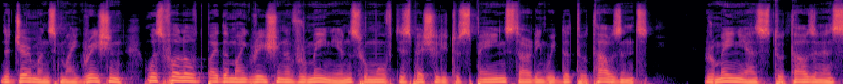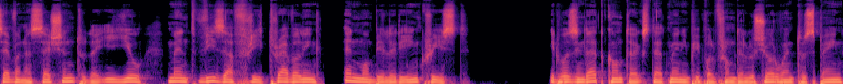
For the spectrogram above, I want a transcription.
The Germans' migration was followed by the migration of Romanians who moved especially to Spain starting with the 2000s. Romania's 2007 accession to the EU meant visa free traveling and mobility increased. It was in that context that many people from the Delușor went to Spain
